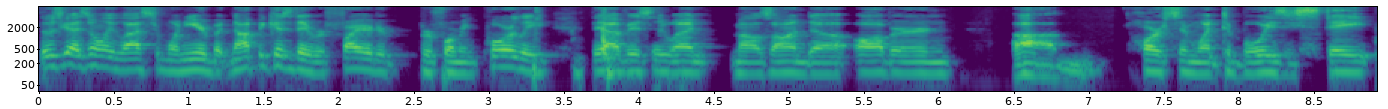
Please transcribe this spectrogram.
those guys only lasted one year, but not because they were fired or performing poorly. They obviously went Malzahn to Auburn. Um, Harsin went to Boise State,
